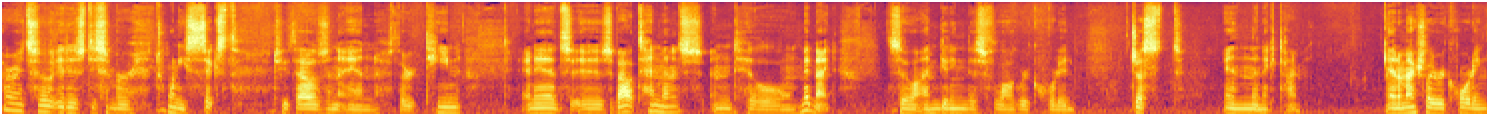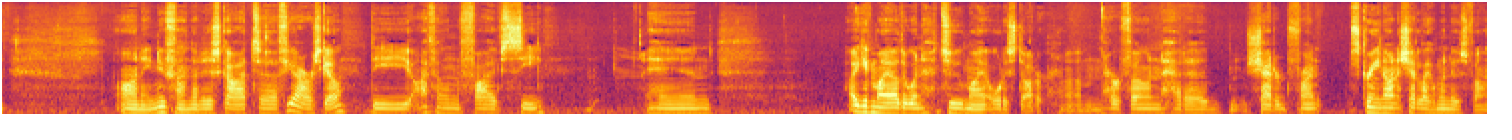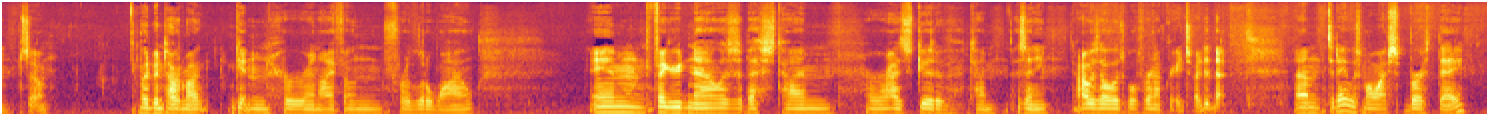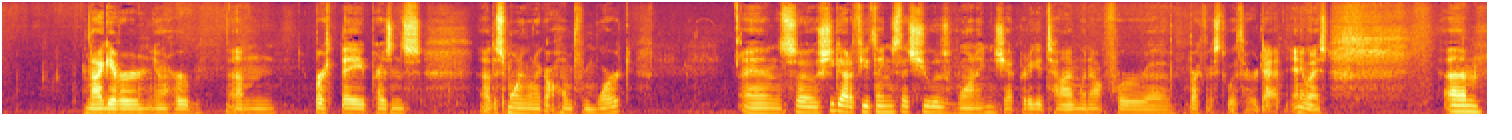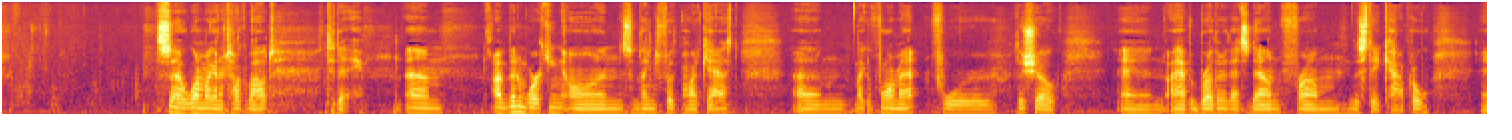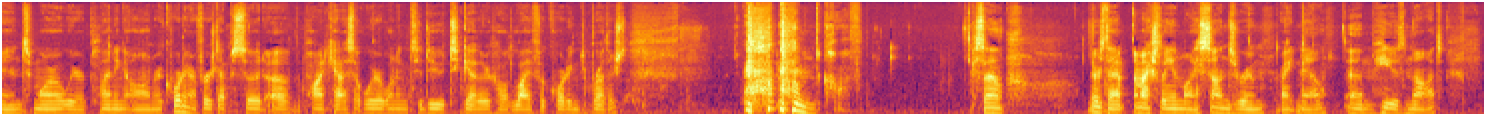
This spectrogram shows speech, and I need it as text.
Alright, so it is December 26th, 2013, and it is about 10 minutes until midnight. So I'm getting this vlog recorded just in the nick of time. And I'm actually recording on a new phone that I just got a few hours ago, the iPhone 5C, and I gave my other one to my oldest daughter. Um, her phone had a shattered front screen on it. She had like a Windows phone. So we'd been talking about getting her an iPhone for a little while. And figured now was the best time, or as good of a time as any. I was eligible for an upgrade, so I did that. Um, today was my wife's birthday. And I gave her, you know, her um, birthday presents uh, this morning when I got home from work. And so she got a few things that she was wanting. She had a pretty good time. Went out for uh, breakfast with her dad. Anyways, um, so what am I going to talk about today? Um, I've been working on some things for the podcast, um, like a format for the show. And I have a brother that's down from the state capital. And tomorrow we are planning on recording our first episode of the podcast that we're wanting to do together called Life According to Brothers. cough. So there's that. I'm actually in my son's room right now. Um, he is not.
